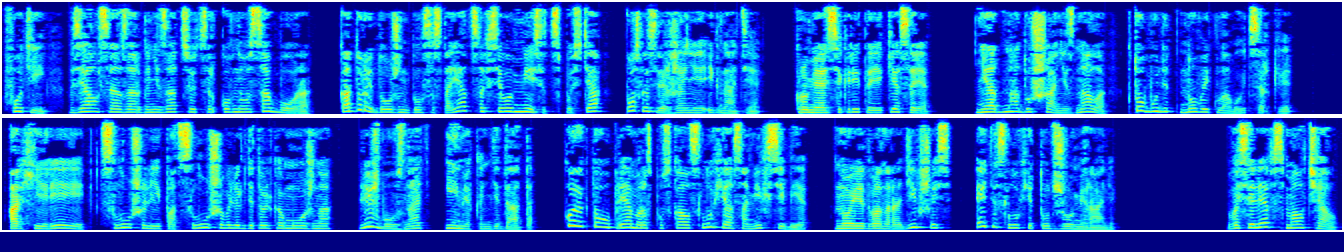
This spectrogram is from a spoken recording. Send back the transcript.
Фотий взялся за организацию церковного собора, который должен был состояться всего месяц спустя после свержения Игнатия. Кроме Осекрита и Кесаря, ни одна душа не знала, кто будет новой главой церкви. Архиереи слушали и подслушивали где только можно, лишь бы узнать имя кандидата. Кое-кто упрямо распускал слухи о самих себе, но, едва народившись, эти слухи тут же умирали. Василев смолчал,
